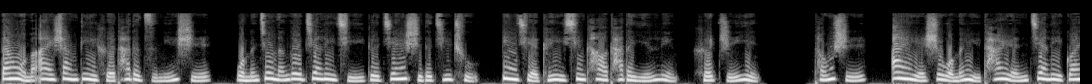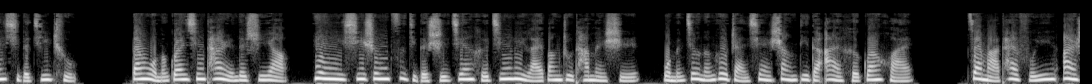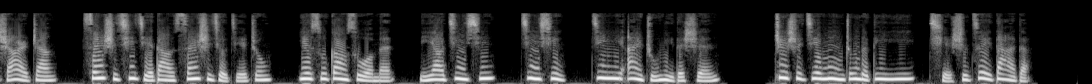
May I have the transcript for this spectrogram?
当我们爱上帝和他的子民时，我们就能够建立起一个坚实的基础，并且可以信靠他的引领和指引。同时，爱也是我们与他人建立关系的基础。当我们关心他人的需要。愿意牺牲自己的时间和精力来帮助他们时，我们就能够展现上帝的爱和关怀。在马太福音二十二章三十七节到三十九节中，耶稣告诉我们：“你要尽心、尽性、尽意爱主你的神，这是诫命中的第一，且是最大的。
